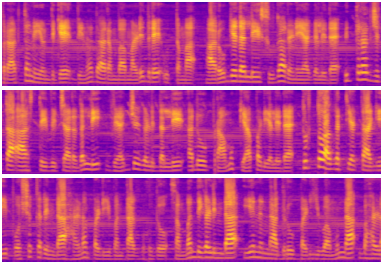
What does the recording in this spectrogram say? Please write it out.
ಪ್ರಾರ್ಥನೆಯೊಂದಿಗೆ ದಿನದಾರಂಭ ಮಾಡಿದರೆ ಉತ್ತಮ. ಆರೋಗ್ಯದಲ್ಲಿ ಸುಧಾರಣೆಯಾಗಲಿದೆ ಪಿತ್ರಾರ್ಜಿತ ಆಸ್ತಿ ವಿಚಾರದಲ್ಲಿ ವ್ಯಾಜ್ಯಗಳಿದ್ದಲ್ಲಿ ಅದು ಪ್ರಾಮುಖ್ಯ ಪಡೆಯಲಿದೆ. ತುರ್ತು ಅಗತ್ಯಕ್ಕಾಗಿ ಪೋಷಕರಿಂದ ಹಣ ಪಡೆಯುವಂತಾಗಬಹುದು ಸಂಬಂಧಿಗಳಿಂದ ಏನನ್ನಾದರೂ ಪಡೆಯುವ ಮುನ್ನ ಬಹಳ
